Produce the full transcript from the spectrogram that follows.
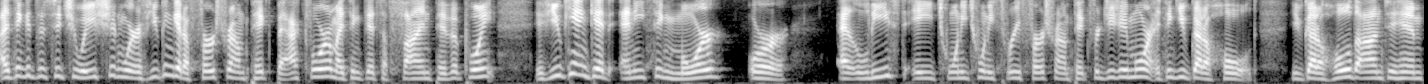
I think it's a situation where if you can get a first round pick back for him, I think that's a fine pivot point. If you can't get anything more or at least a 2023 first round pick for DJ Moore, I think you've got to hold. You've got to hold on to him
